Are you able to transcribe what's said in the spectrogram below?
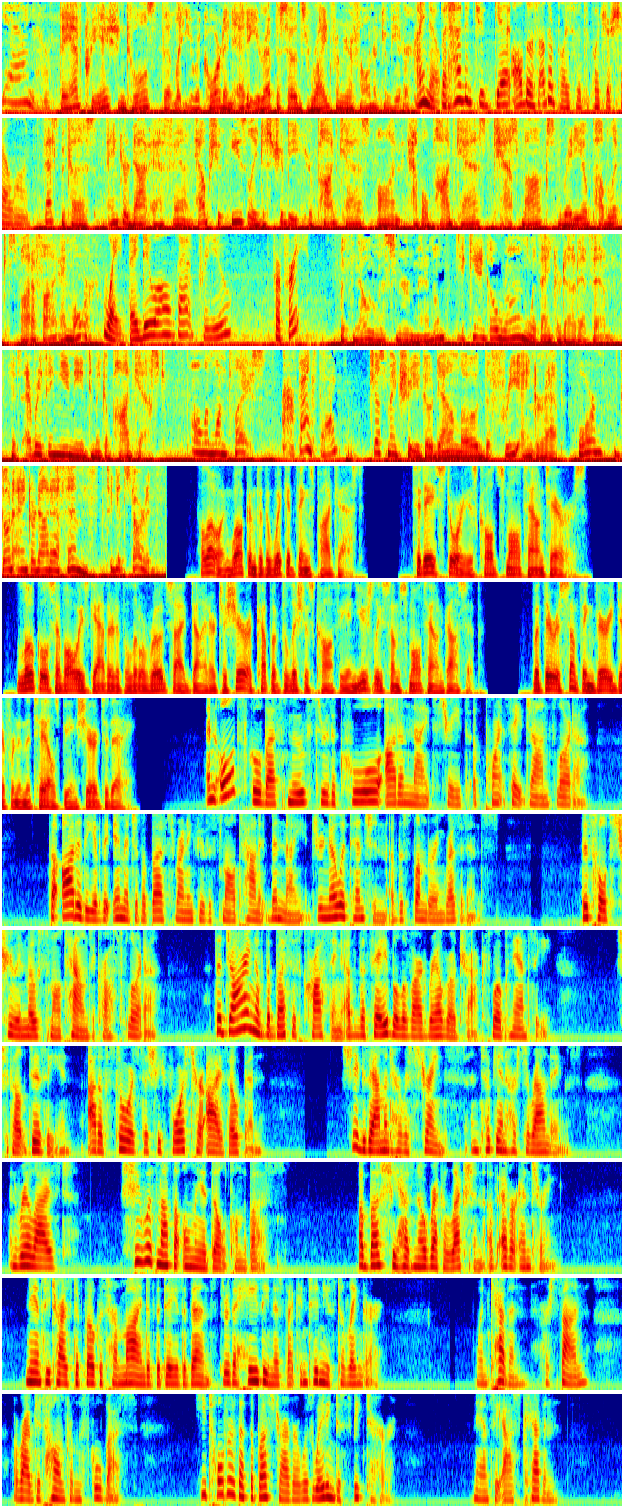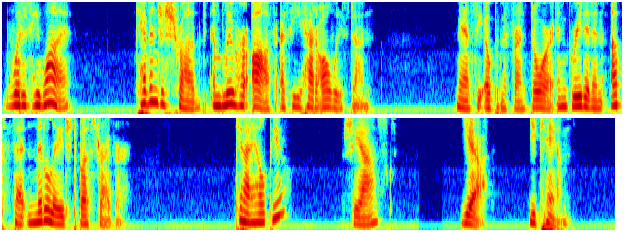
Yeah, I know. They have creation tools that let you record and edit your episodes right from your phone or computer. I know. But how did you get all those other places to put your show on? That's because Anchor.fm helps you easily distribute your podcast on Apple Podcast, Castbox, Radio Public, Spotify, and more. Wait, they do all that for you? For free? With no listener minimum, you can't go wrong with Anchor.fm. It's everything you need to make a podcast, all in one place. Wow, thanks, Dad. Just make sure you go download the free Anchor app or go to Anchor.fm to get started. Hello and welcome to the Wicked Things podcast. Today's story is called Small Town Terrors. Locals have always gathered at the little roadside diner to share a cup of delicious coffee and usually some small town gossip. But there is something very different in the tales being shared today. An old school bus moves through the cool autumn night streets of Port St. John, Florida. The oddity of the image of a bus running through the small town at midnight drew no attention of the slumbering residents. This holds true in most small towns across Florida. The jarring of the bus's crossing of the Fay Boulevard railroad tracks woke Nancy. She felt dizzy and out of sorts as she forced her eyes open. She examined her restraints and took in her surroundings, and realized she was not the only adult on the bus. A bus she has no recollection of ever entering. Nancy tries to focus her mind of the day's events through the haziness that continues to linger. When Kevin, her son, arrived at home from the school bus, he told her that the bus driver was waiting to speak to her. Nancy asked Kevin, What does he want? Kevin just shrugged and blew her off as he had always done. Nancy opened the front door and greeted an upset middle aged bus driver. Can I help you? she asked. Yeah, you can,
